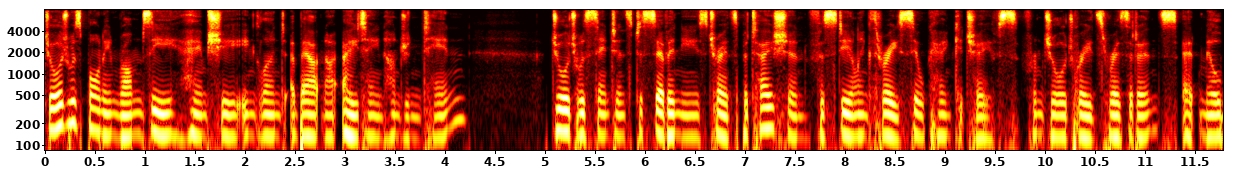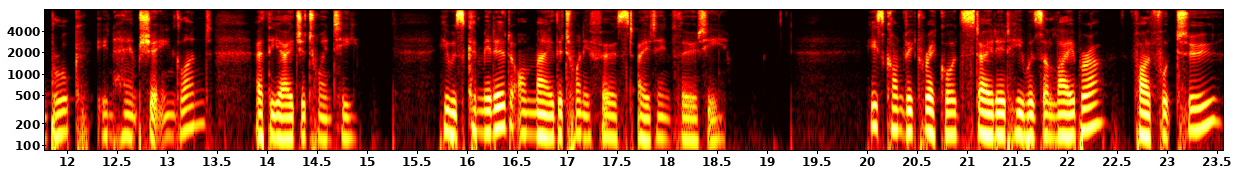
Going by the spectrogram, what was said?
George was born in Romsey, Hampshire, England, about 1810 George was sentenced to seven years transportation for stealing three silk handkerchiefs from George Reed's residence at Millbrook in Hampshire, England, at the age of 20. He was committed on May the 21st, 1830. His convict record stated he was a labourer, five foot two,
